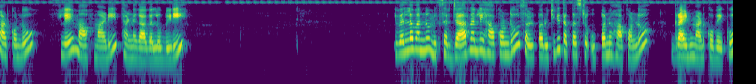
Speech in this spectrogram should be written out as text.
ಮಾಡಿಕೊಂಡು ಫ್ಲೇಮ್ ಆಫ್ ಮಾಡಿ ತಣ್ಣಗಾಗಲು ಬಿಡಿ. ಇವೆಲ್ಲವನ್ನು ಮಿಕ್ಸರ್ ಜಾರ್ನಲ್ಲಿ ಹಾಕ್ಕೊಂಡು ಸ್ವಲ್ಪ ರುಚಿಗೆ ತಕ್ಕಷ್ಟು ಉಪ್ಪನ್ನು ಹಾಕ್ಕೊಂಡು ಗ್ರೈಂಡ್ ಮಾಡ್ಕೋಬೇಕು.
